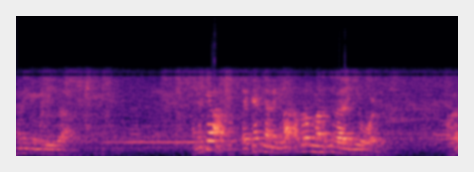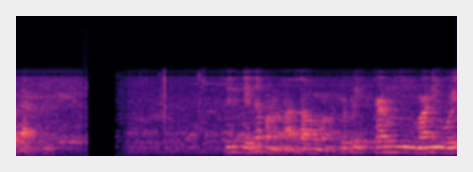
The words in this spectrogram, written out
நினைக்க முடியுதா? நினைக்கலாம். செகண்ட் நினைக்கலாம். அப்புறம் மனசு வேலைக்கு ஓடு இதுக்கு என்ன பண்ணணும்னா தவம் பண்ணணும். எப்படி கண் மணி ஒளி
